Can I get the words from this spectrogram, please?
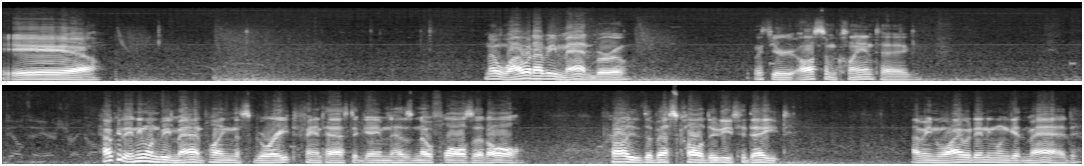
Yeah. No, why would I be mad, bro? With your awesome clan tag. How could anyone be mad playing this great, fantastic game that has no flaws at all? Probably the best Call of Duty to date. I mean, why would anyone get mad?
